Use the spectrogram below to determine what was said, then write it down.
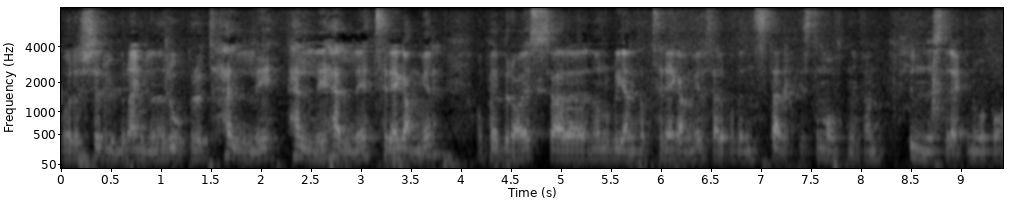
hvor sjeruben og englene roper ut 'hellig, hellig, hellig' tre ganger. Og på hebraisk, så er det, når noe blir gjentatt tre ganger, så er det på den sterkeste måten en kan understreke noe på.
